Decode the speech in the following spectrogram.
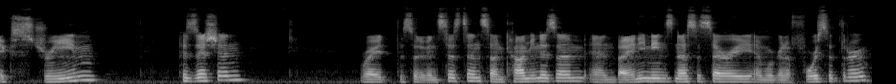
extreme position, right? The sort of insistence on communism and by any means necessary, and we're going to force it through,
